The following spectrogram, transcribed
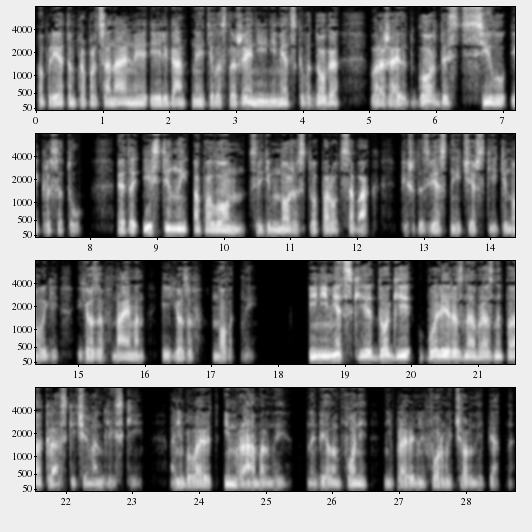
но при этом пропорциональное и элегантное телосложение немецкого дога выражают гордость, силу и красоту. Это истинный Аполлон среди множества пород собак, пишут известные чешские кинологи Йозеф Найман и Йозеф Новотный. И немецкие доги более разнообразны по окраске, чем английские. Они бывают и мраморные, на белом фоне неправильной формы черные пятна,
